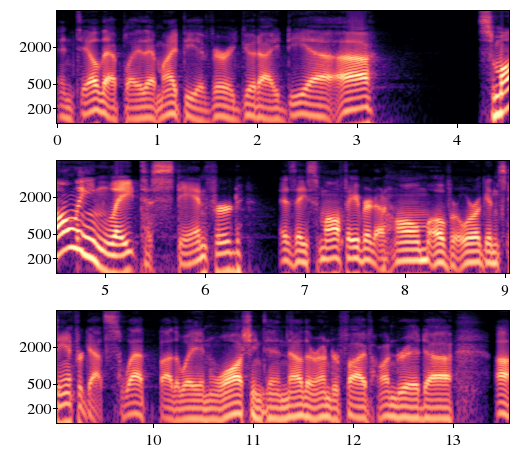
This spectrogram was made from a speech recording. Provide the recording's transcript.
and tail that play. That might be a very good idea. Uh, small lean late to Stanford as a small favorite at home over Oregon. Stanford got swept, by the way, in Washington. Now they're under 500. Uh, uh,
